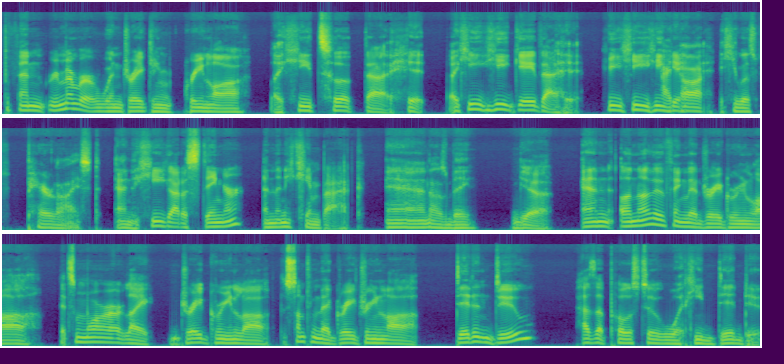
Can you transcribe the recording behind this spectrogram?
But then remember when Drake and Greenlaw, like he took that hit, like he he gave that hit. He he he I thought he was paralyzed. and he got a stinger, and then he came back, and That was big. yeah. And another thing that Dre Greenlaw, it's more like Dre Greenlaw, something that Dre Greenlaw didn't do as opposed to what he did do.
